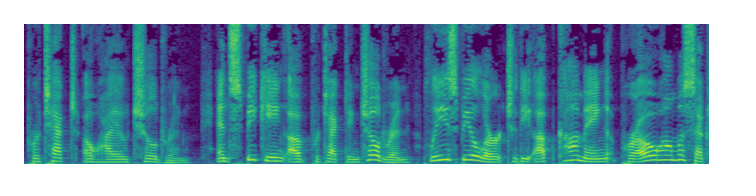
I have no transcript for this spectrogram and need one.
Protect Ohio Children. And speaking of protecting children, please be alert to the upcoming pro homosexual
